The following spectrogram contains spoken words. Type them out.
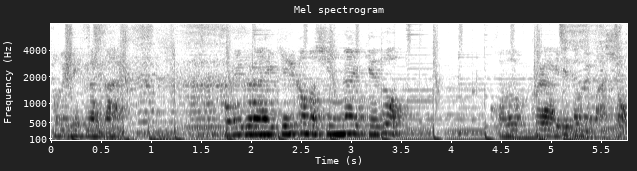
止めてください。これぐらいいけるかもしんないけどこのくらいで止めましょう。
